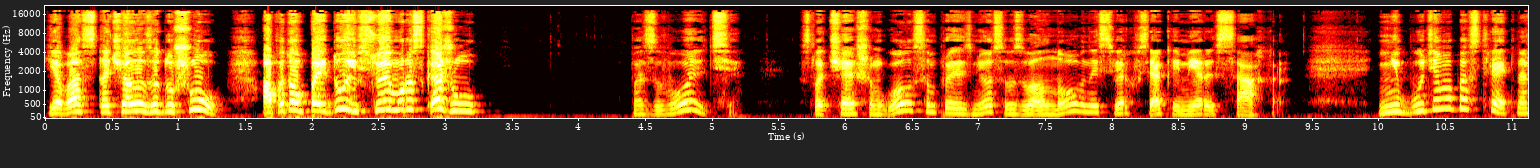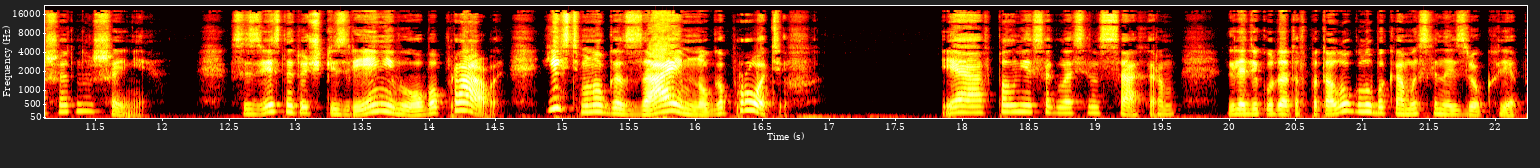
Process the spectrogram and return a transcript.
я вас сначала задушу, а потом пойду и все ему расскажу». «Позвольте», — сладчайшим голосом произнес взволнованный сверх всякой меры сахар. «Не будем обострять наши отношения. С известной точки зрения вы оба правы. Есть много «за» и много «против». Я вполне согласен с сахаром, глядя куда-то в потолок, глубокомысленно изрек хлеб.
